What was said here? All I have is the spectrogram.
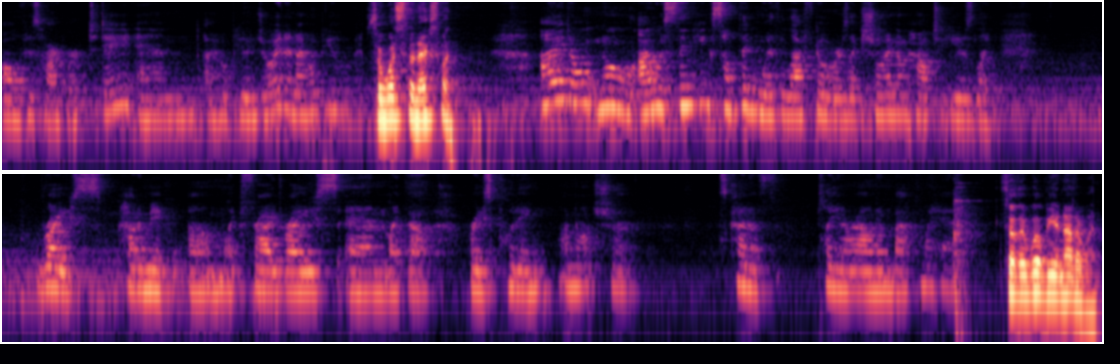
all of his hard work today. And I hope you enjoyed and I hope you So what's the next one? I don't know. I was thinking something with leftovers, like showing them how to use like rice, how to make um, like fried rice and like a rice pudding. I'm not sure. It's kind of playing around in the back of my head. So there will be another one.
